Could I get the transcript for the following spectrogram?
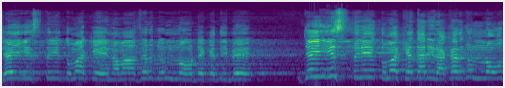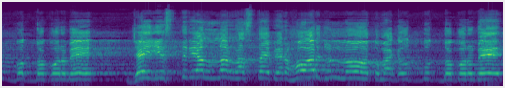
যেই স্ত্রী তোমাকে নামাজের জন্য ডেকে দিবে, যেই স্ত্রী তোমাকে দাঁড়িয়ে রাখার জন্য উদ্বুদ্ধ করবে যেই স্ত্রী আল্লাহর রাস্তায় বের হওয়ার জন্য তোমাকে উদ্বুদ্ধ করবে,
